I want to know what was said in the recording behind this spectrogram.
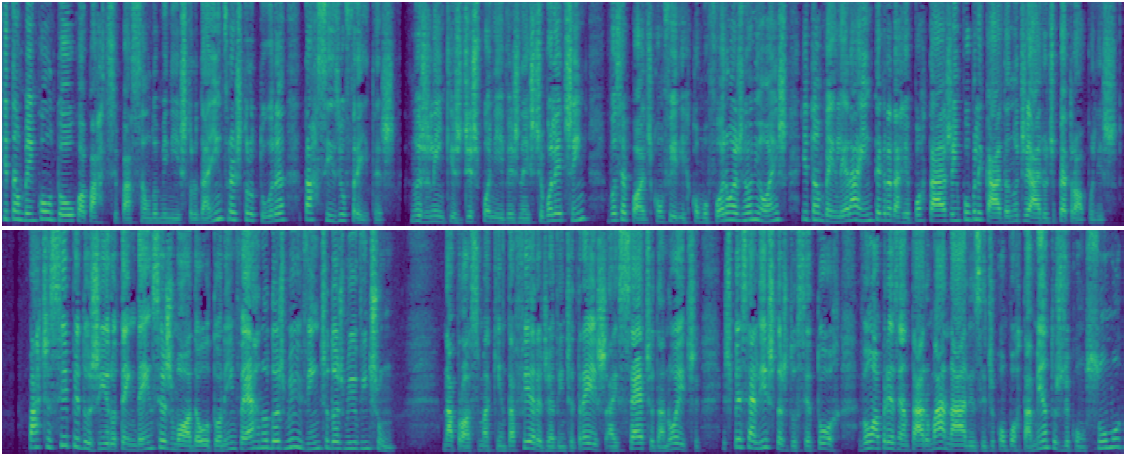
que também contou com a participação do ministro da Infraestrutura, Tarcísio Freitas. Nos links disponíveis neste boletim, você pode conferir como foram as reuniões e também ler a íntegra da reportagem publicada no Diário de Petrópolis. Participe do Giro Tendências Moda Outono Inverno 2020-2021. Na próxima quinta-feira, dia 23, às 7 da noite, especialistas do setor vão apresentar uma análise de comportamentos de consumo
